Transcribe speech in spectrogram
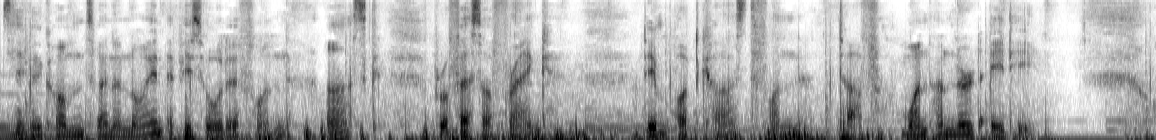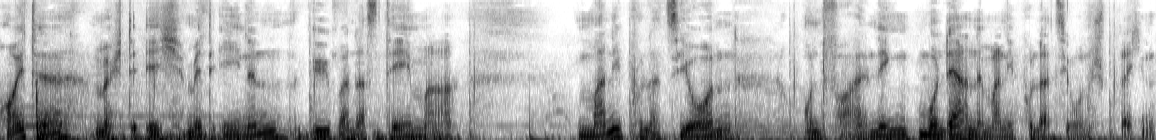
herzlich willkommen zu einer neuen Episode von Ask Professor Frank, dem Podcast von Tough 180. Heute möchte ich mit Ihnen über das Thema Manipulation und vor allen Dingen moderne Manipulation sprechen.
